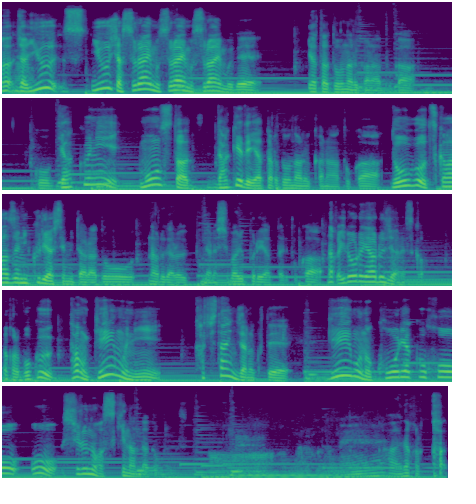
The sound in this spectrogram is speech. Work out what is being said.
あじゃあ勇、勇者スライム、スライム、スライムでやったらどうなるかなとか、こう逆にモンスターだけでやったらどうなるかなとか、道具を使わずにクリアしてみたらどうなるだろうみたいな縛りプレイやったりとか、なんかいろいろやるじゃないですか。だから僕、多分ゲームに勝ちたいんじゃなくて、ゲームの攻略法を知るのが好きなんだと思うんです。なるほどね。はい、だからか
